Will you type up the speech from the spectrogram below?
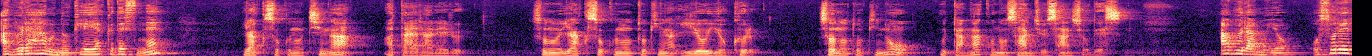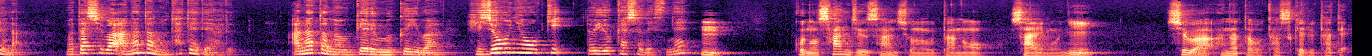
アブラハムの契約ですね。約束の地が与えられるその約束の時がいよいよ来るその時の歌がこの33章ですアブラムよ、恐れるな。私はあなたの盾である。あなたの受ける報いは非常に大きいという箇所ですね。うんこの33章の歌の最後に「主はあなたを助ける盾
